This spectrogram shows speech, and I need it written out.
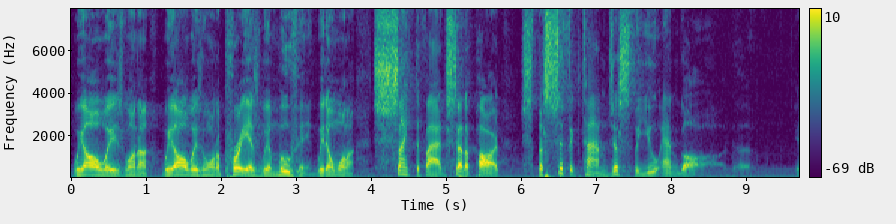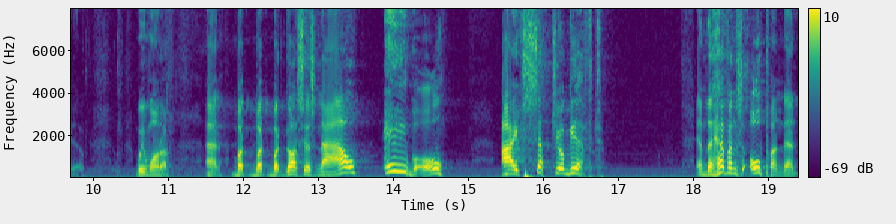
we always want to we always want to pray as we're moving. We don't want to sanctify and set apart specific time just for you and God. Uh, you know, we want to, and but but but God says now, Abel, I accept your gift. And the heavens opened and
